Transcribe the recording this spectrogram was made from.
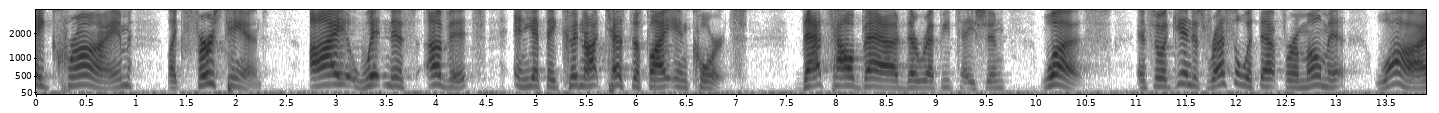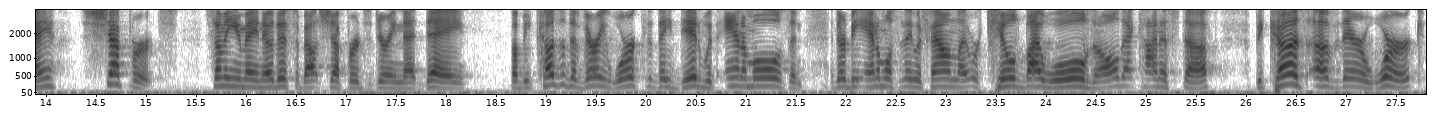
a crime like firsthand, eyewitness of it, and yet they could not testify in court. That's how bad their reputation was. And so, again, just wrestle with that for a moment. Why shepherds? Some of you may know this about shepherds during that day, but because of the very work that they did with animals, and there'd be animals that they would found like were killed by wolves and all that kind of stuff, because of their work,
